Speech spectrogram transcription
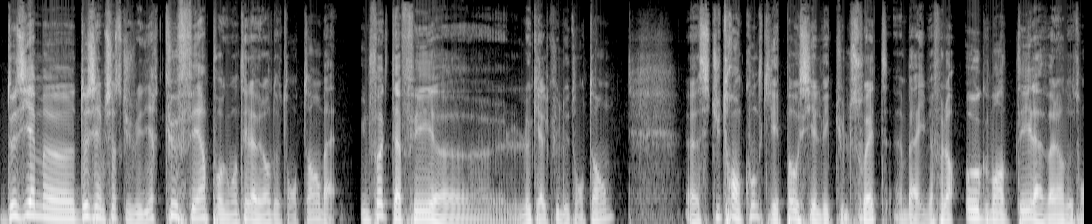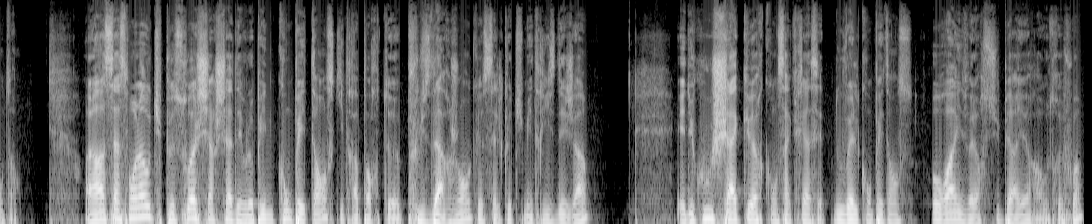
Deuxième, euh, chose que je voulais dire, que faire pour augmenter la valeur de ton temps? Bah, Une fois que tu as fait euh, le calcul de ton temps, euh, si tu te rends compte qu'il n'est pas aussi élevé que tu le souhaites, bah, il va falloir augmenter la valeur de ton temps. Alors c'est à ce moment-là où tu peux soit chercher à développer une compétence qui te rapporte plus d'argent que celle que tu maîtrises déjà, et du coup chaque heure consacrée à cette nouvelle compétence aura une valeur supérieure à autrefois.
